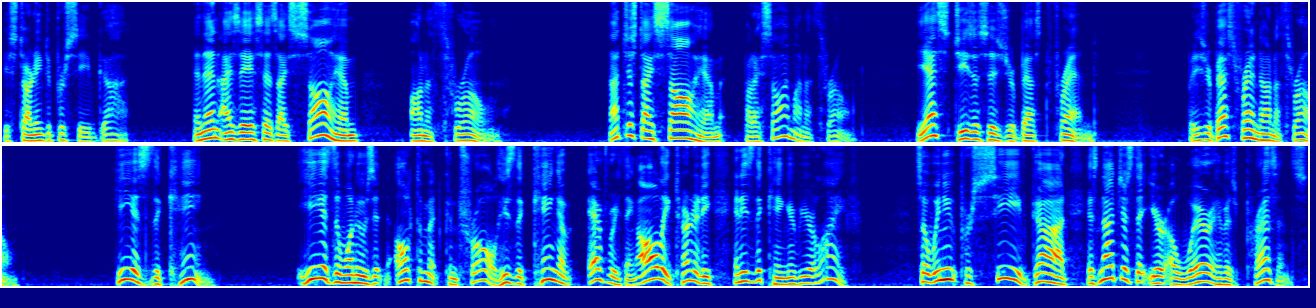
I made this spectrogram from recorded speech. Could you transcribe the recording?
you're starting to perceive God. And then Isaiah says, I saw him on a throne. Not just I saw him, but I saw him on a throne. Yes, Jesus is your best friend, but he's your best friend on a throne. He is the king. He is the one who's in ultimate control. He's the king of everything, all eternity, and he's the king of your life. So when you perceive God, it's not just that you're aware of his presence,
